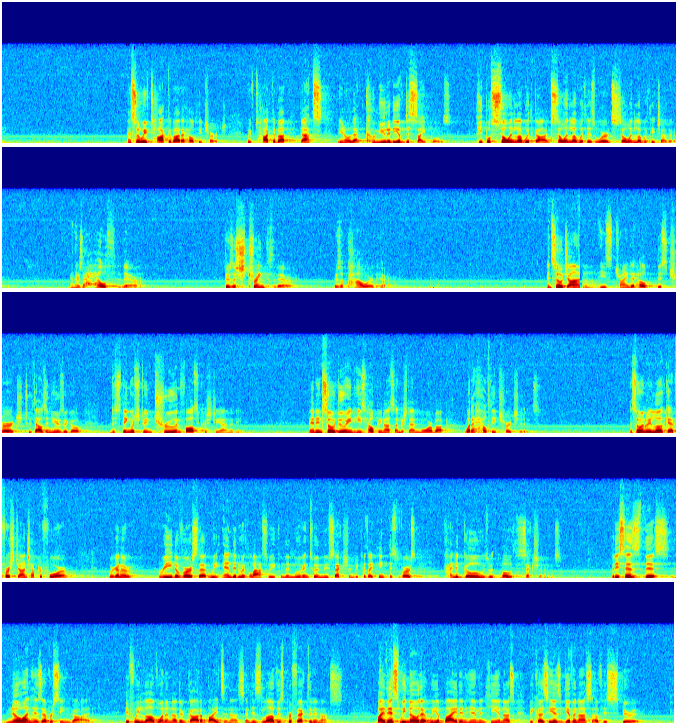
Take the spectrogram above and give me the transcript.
And so we've talked about a healthy church. We've talked about that's, you know, that community of disciples. People so in love with God, so in love with His Word, so in love with each other. And there's a health there, there's a strength there, there's a power there. And so, John, he's trying to help this church 2,000 years ago distinguish between true and false Christianity. And in so doing, he's helping us understand more about what a healthy church is. And so when we look at 1 John chapter 4, we're going to read a verse that we ended with last week and then move into a new section because I think this verse kind of goes with both sections. But he says this No one has ever seen God. If we love one another, God abides in us, and his love is perfected in us. By this we know that we abide in him and he in us, because he has given us of his Spirit.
